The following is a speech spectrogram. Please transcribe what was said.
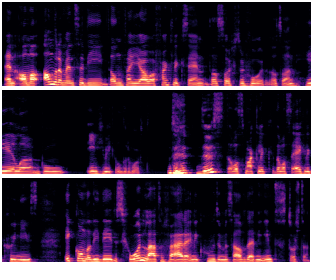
En allemaal andere mensen die dan van jou afhankelijk zijn, dat zorgt ervoor dat dat een heleboel ingewikkelder wordt. Dus dat was makkelijk, dat was eigenlijk goed nieuws. Ik kon dat idee dus gewoon laten varen en ik hoefde mezelf daar niet in te storten.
